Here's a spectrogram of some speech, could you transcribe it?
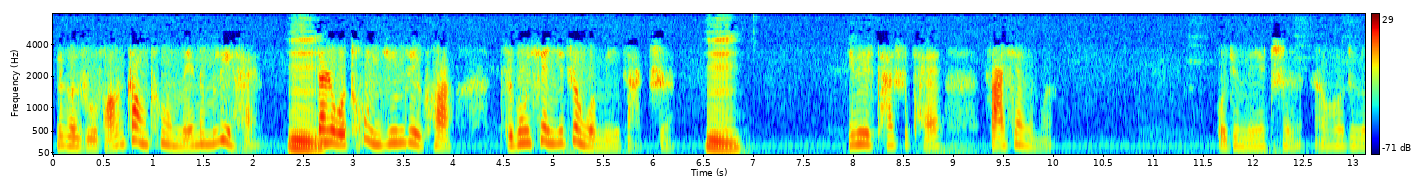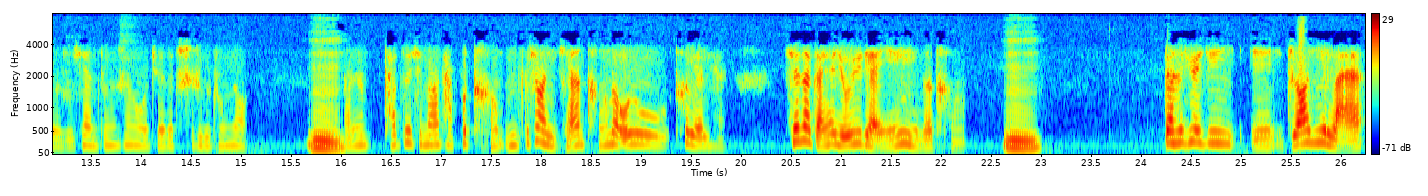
那个乳房胀痛没那么厉害。嗯，但是我痛经这块儿，子宫腺肌症我没咋治。嗯，因为他是才发现的嘛，我就没治。然后这个乳腺增生，我觉得吃这个中药，嗯，反正他最起码他不疼，不像以前疼的，哦呦特别厉害。现在感觉有一点隐隐的疼。嗯，但是月经，嗯，只要一来，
